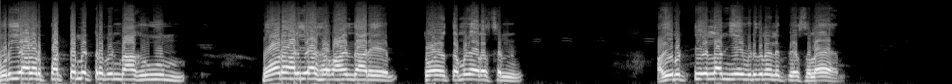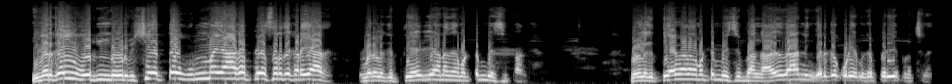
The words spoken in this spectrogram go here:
பொறியாளர் பட்டமிட்ட பின்பாகவும் போராளியாக வாழ்ந்தாரே தோழர் தமிழரசன். அதை பற்றி எல்லாம் ஏன் விடுதலை பேசல? இவர்கள் ஒரு ஒரு விஷயத்தை உண்மையாக பேசுறது கிடையாது. இவர்களுக்கு தேவையானதை மட்டும் பேசிப்பாங்க. இவர்களுக்கு தேவையானதை மட்டும் பேசிப்பாங்க. அதுதான் நீங்க இருக்கக்கூடிய மிகப்பெரிய பிரச்சனை.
